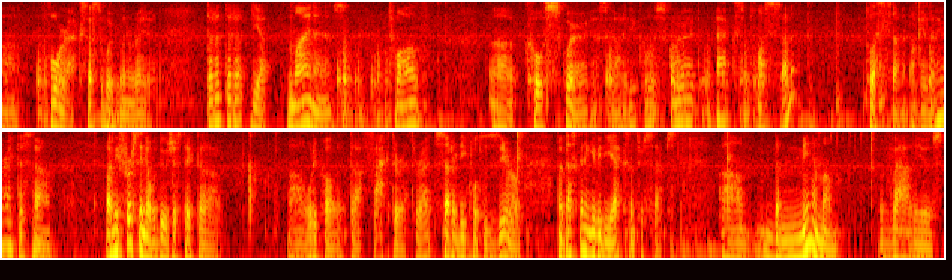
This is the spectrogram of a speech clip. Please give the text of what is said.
uh, 4x that's the way we're going to write it. Da, da, da, da, yeah. Minus 12 uh, cos squared it's got to be cos squared x plus 7 plus 7 okay let me write this down. I mean first thing I would do is just take the uh, what do you call it uh, factor it right? Set it equal to 0 but that's going to give you the x-intercepts. Um, the minimum values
